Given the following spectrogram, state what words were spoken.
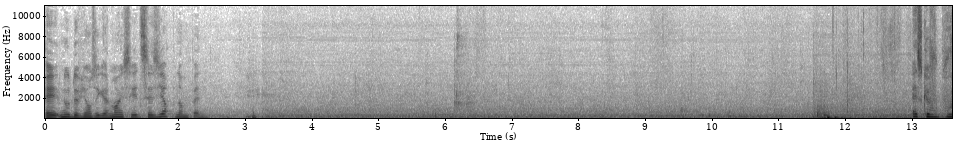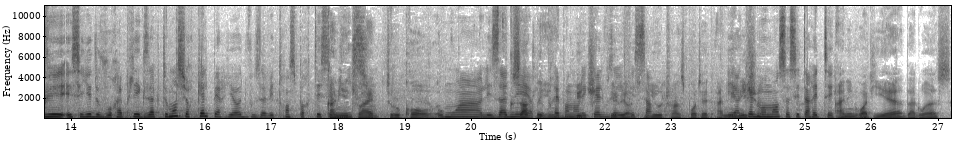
Et nous devions également essayer de saisir Phnom Penh. Est-ce que vous pouvez essayer de vous rappeler exactement sur quelle période vous avez transporté ces Can munitions Au moins les années exactly à peu près pendant lesquelles vous avez fait ça. Et à quel moment ça s'est arrêté? And in what year that was,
